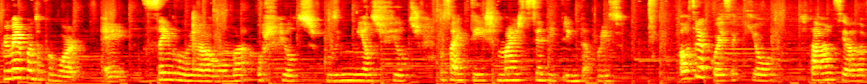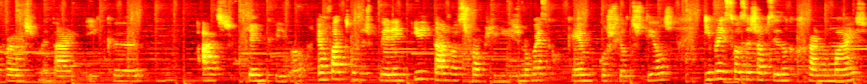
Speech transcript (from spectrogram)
primeiro ponto a favor é, sem dúvida alguma, os filtros, os imensos filtros. O site diz mais de 130, por isso. Outra coisa que eu estava ansiosa para experimentar e que acho que é incrível é o facto de vocês poderem editar os vossos próprios vídeos no Cam com os filtros deles e para isso vocês só precisam carregar no mais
